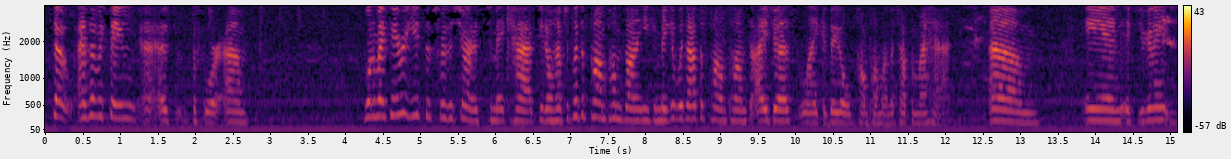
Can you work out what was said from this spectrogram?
So as I was saying uh, uh, before, um, one of my favorite uses for this yarn is to make hats. You don't have to put the pom-poms on it. You can make it without the pom-poms. I just like a big old pom-pom on the top of my hat. Um, and if you're gonna,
